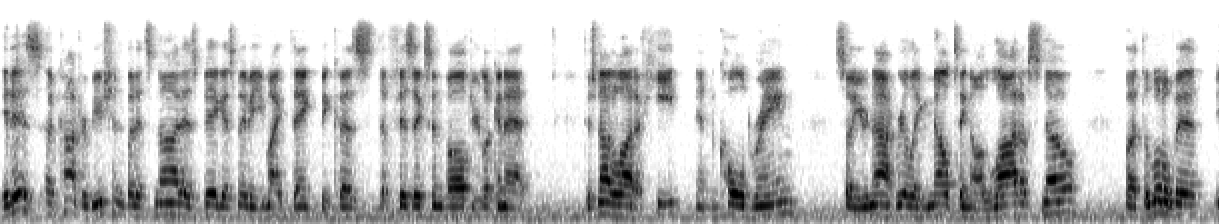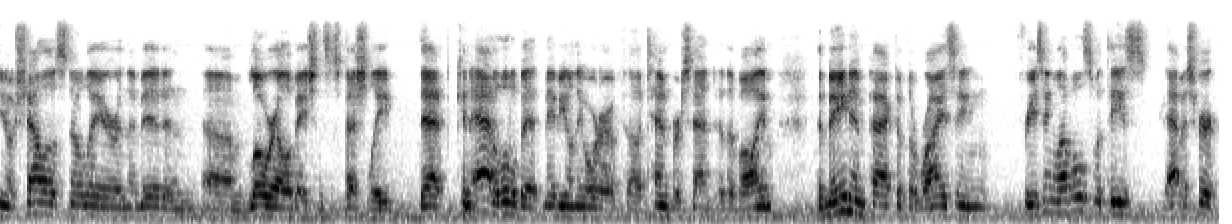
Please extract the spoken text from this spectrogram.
It is a contribution, but it's not as big as maybe you might think because the physics involved. You're looking at there's not a lot of heat and cold rain, so you're not really melting a lot of snow but the little bit, you know, shallow snow layer in the mid and um, lower elevations, especially, that can add a little bit, maybe on the order of uh, 10% to the volume. The main impact of the rising freezing levels with these atmospheric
